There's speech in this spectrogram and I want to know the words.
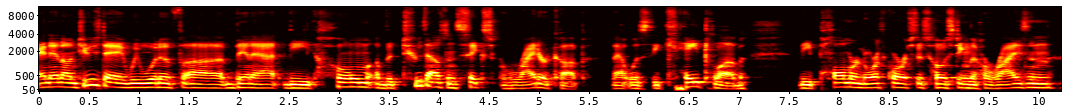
And then on Tuesday, we would have uh, been at the home of the 2006 Ryder Cup. That was the K Club. The Palmer North Course is hosting the Horizon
